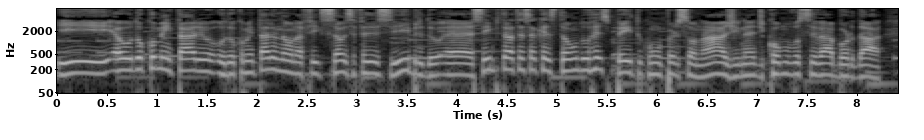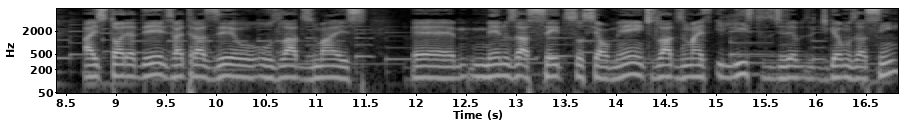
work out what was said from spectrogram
E é o documentário, o documentário não, na ficção, você fez esse híbrido, é, sempre trata essa questão do respeito com o personagem, né? De como você vai abordar a história deles, vai trazer o, os lados mais é, menos aceitos socialmente, os lados mais ilícitos, digamos assim.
